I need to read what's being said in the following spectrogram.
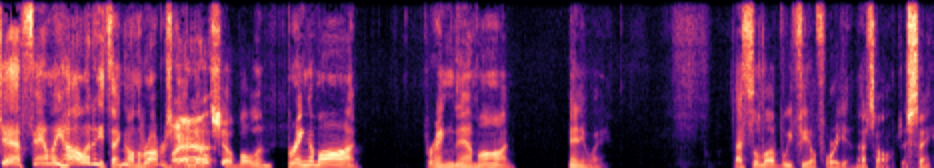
yeah, family holiday thing on the Robert Scott Why Bell show, Bolden. Bring them on. Bring them on. Anyway, that's the love we feel for you. That's all. Just saying.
